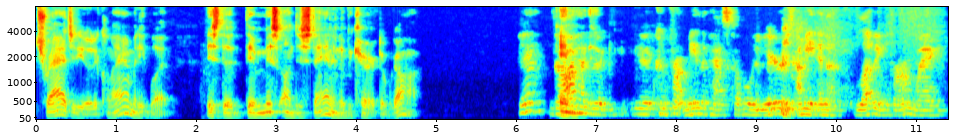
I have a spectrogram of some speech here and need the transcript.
tragedy or the calamity but it's the their misunderstanding of the character of god Yeah. God And- had to you know, confront me in the past couple of years. I mean, in a loving, firm way.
